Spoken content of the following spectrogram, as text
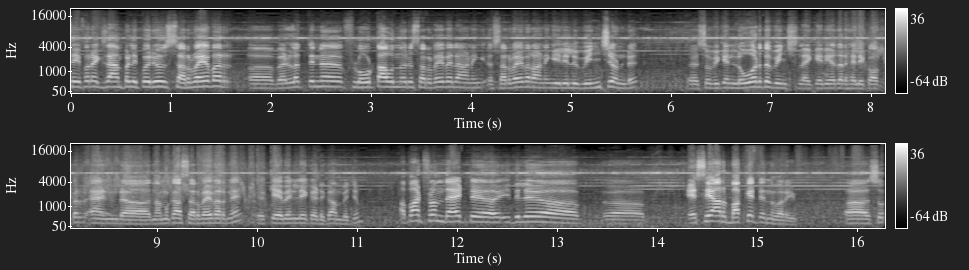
സേ ഫോർ എക്സാമ്പിൾ ഇപ്പോൾ ഒരു സർവൈവർ വെള്ളത്തിന് ഫ്ലോട്ട് ആവുന്ന ഒരു സർവൈവൽ ആണെങ്കിൽ സർവൈവർ ആണെങ്കിൽ ഇതിൽ വിഞ്ച് ഉണ്ട്. So we can lower the winch like any other helicopter and നമുക്ക് ആ സർവൈവറിനെ കേബിനിലേക്ക് എടുക്കാൻ പറ്റും. അപ്പാർട്ട് ഫ്രം ദാറ്റ് ഇതിൽ എസ് എ ആർ ബക്കറ്റ് എന്ന് പറയും. സോ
